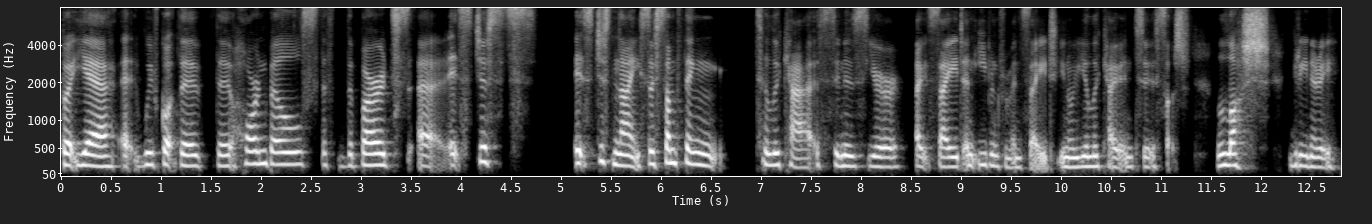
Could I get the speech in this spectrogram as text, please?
but yeah, we've got the the hornbills, the, the birds. Uh, it's just it's just nice. There's something to look at as soon as you're outside and even from inside you know you look out into such lush greenery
